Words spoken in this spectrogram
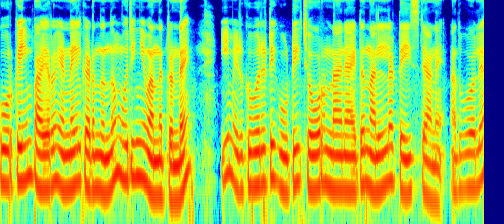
കൂർക്കയും പയറും എണ്ണയിൽ കിടന്നൊന്ന് മുരിഞ്ഞ് വന്നിട്ടുണ്ട്. ഈ മെഴുക്ക് പുരട്ടി കൂട്ടി ചോറുണ്ണാനായിട്ട് നല്ല ടേസ്റ്റാണ്. അതുപോലെ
